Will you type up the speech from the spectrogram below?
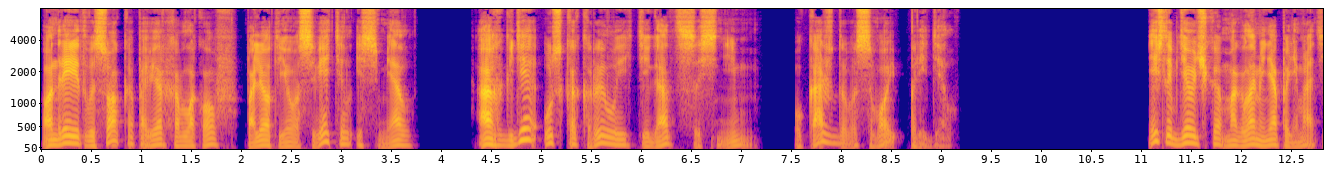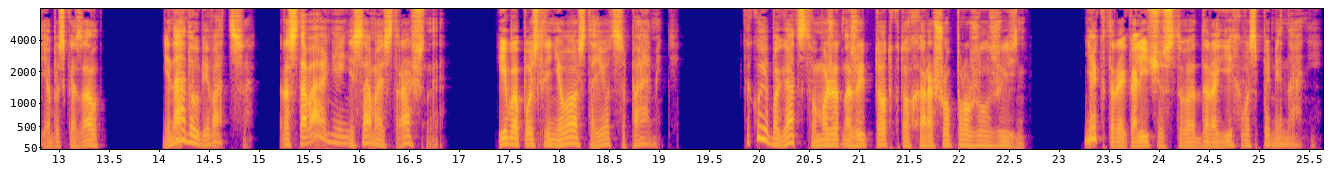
Он реет высоко поверх облаков, полет его светел и смел. Ах, где узкокрылый тягаться с ним? У каждого свой предел. Если б девочка могла меня понимать, я бы сказал, не надо убиваться. Расставание не самое страшное, ибо после него остается память. Какое богатство может нажить тот, кто хорошо прожил жизнь? Некоторое количество дорогих воспоминаний.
